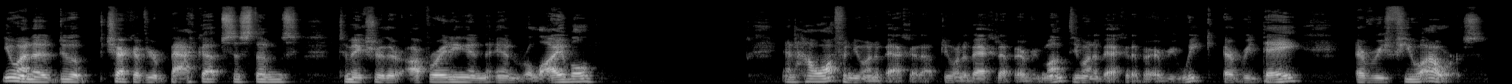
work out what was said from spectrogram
You want to do a check of your backup systems to make sure they're operating and, and reliable and how often you want to back it up. Do you want to back it up every month? Do you want to back it up every week, every day, every few hours?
